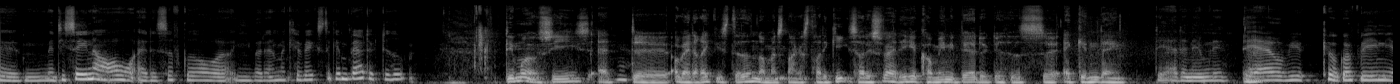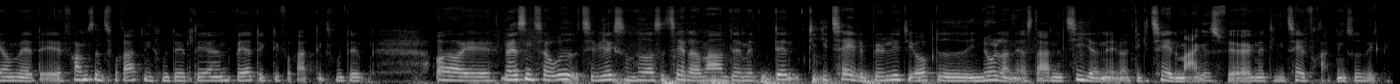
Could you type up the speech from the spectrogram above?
Øh, men de senere år er det så gået over i, hvordan man kan vækste gennem bæredygtighed. Det må jo siges, at øh, at være det rigtige sted, når man snakker strategi, så er det svært ikke at komme ind i bæredygtighedsagendaen. Det er det nemlig. Det Ja. er jo, vi kan jo godt blive enige om, at øh, fremtidens forretningsmodel, det er en bæredygtig forretningsmodel. Og øh, når jeg sådan tager ud til virksomheder, så taler jeg meget om det med den digitale bølge, de oplevede i nullerne og starten af 10'erne, og digital markedsføring og digital forretningsudvikling.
